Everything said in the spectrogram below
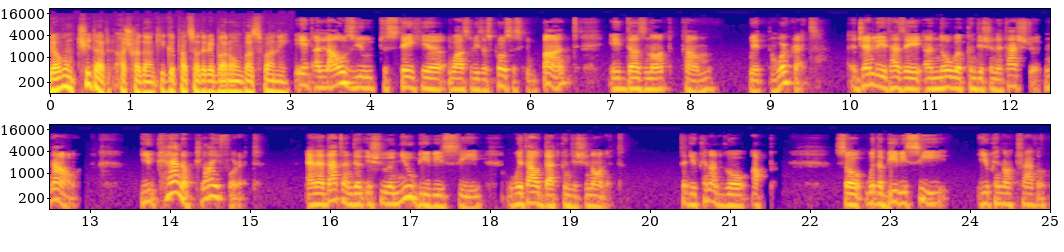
իրավունք չի դար աշխատանքի գբացադրե բարոն Վասվանի։ It allows you to stay here whilst the visa is processing, but it does not come with work rights. Generally, it has a, a no work condition attached to it. Now, you can apply for it, and at that time they'll issue a new BVC without that condition on it. That you cannot go up. So with a BVC, you cannot travel.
